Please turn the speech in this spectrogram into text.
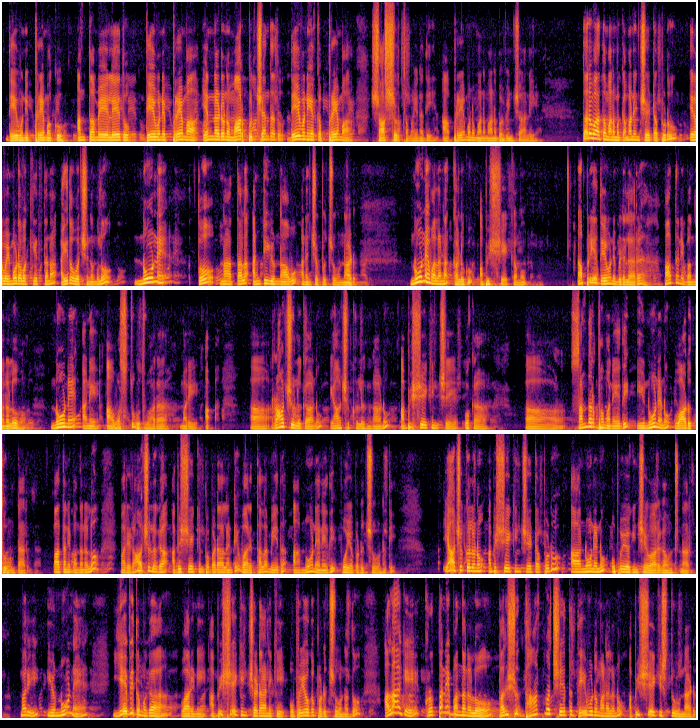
దేవుని ప్రేమకు అంతమే లేదు. దేవుని ప్రేమ ఎన్నడను మార్పు చెందదు. దేవుని యొక్క ప్రేమ శాశ్వతమైనది. ఆ ప్రేమను మనం అనుభవించాలి. తరువాత మనము గమనించేటప్పుడు ఇరవై మూడవ కీర్తన ఐదవ వచనములో నూనెతో నా తల అంటియున్నావు అని చెప్పుచూ ఉన్నాడు. నూనె వలన కలుగు అభిషేకము. నా ప్రియ దేవుని బిడలారా పాత నిబంధనలో నూనె అనే ఆ వస్తువు ద్వారా మరి రాజులుగాను యాచకులుగాను అభిషేకించే ఒక సందర్భం అనేది ఈ నూనెను వాడుతూ ఉంటారు. పాత నిబంధనలో మరి రాజులుగా అభిషేకింపబడాలంటే వారి తల మీద ఆ నూనె అనేది పోయబడుచు ఉన్నది. యాచకులను అభిషేకించేటప్పుడు ఆ నూనెను ఉపయోగించేవారుగా ఉంటున్నారు. మరి ఈ నూనె ఏ విధముగా వారిని అభిషేకించడానికి ఉపయోగపడుచు ఉన్నదో అలాగే క్రొత్త నిబంధనలో పరిశుద్ధాత్మ చేత దేవుడు మనలను అభిషేకిస్తూ ఉన్నాడు.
